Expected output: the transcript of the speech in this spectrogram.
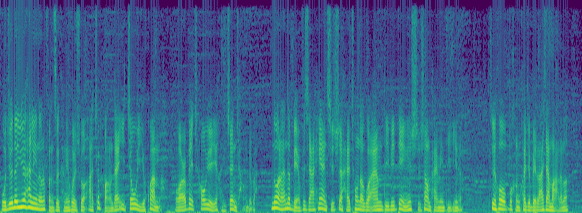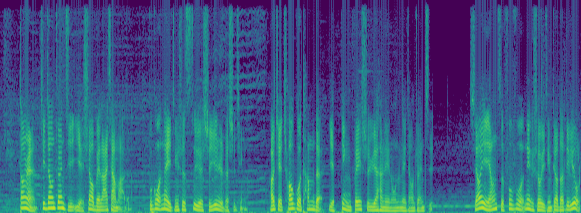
我觉得约翰列侬的粉丝肯定会说啊，这榜单一周一换嘛，偶尔被超越也很正常，对吧？诺兰的蝙蝠侠、黑暗骑士还冲到过 IMDB 电影史上排名第一呢，最后不很快就被拉下马了吗？当然，这张专辑也是要被拉下马的。不过那已经是四月十一日的事情了，而且超过他们的也并非是约翰列侬的那张专辑。小野洋子夫妇那个时候已经掉到第六了。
